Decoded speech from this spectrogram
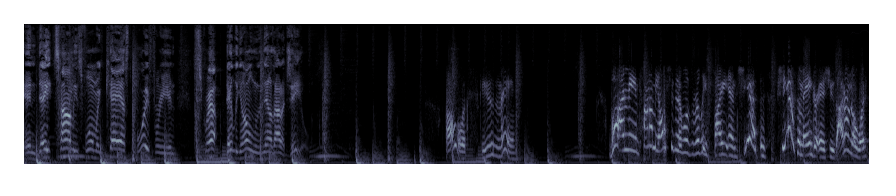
and date Tommie's former cast boyfriend, Scrap De Leon, who's now out of jail. Oh, excuse me. Well, I mean, Tommie, all she did was really fight, and she has she has some anger issues. I don't know what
